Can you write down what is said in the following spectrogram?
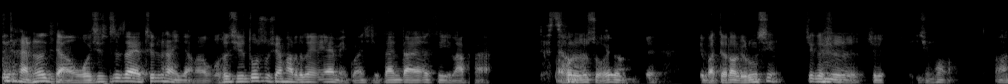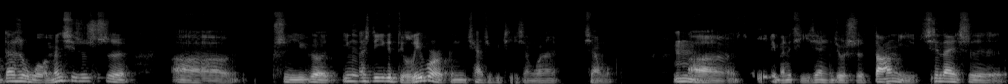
很坦诚的讲，我其实，在推特上也讲了，我说其实多数宣发的都跟 AI 没关系，但大家可以拉盘，或者是所谓的对吧？得到流动性，这个是这个情况啊。但是我们其实是呃。是一个应该是第一个 deliver 跟 ChatGPT 相关的项目，呃，这里面的体现就是，当你现在是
